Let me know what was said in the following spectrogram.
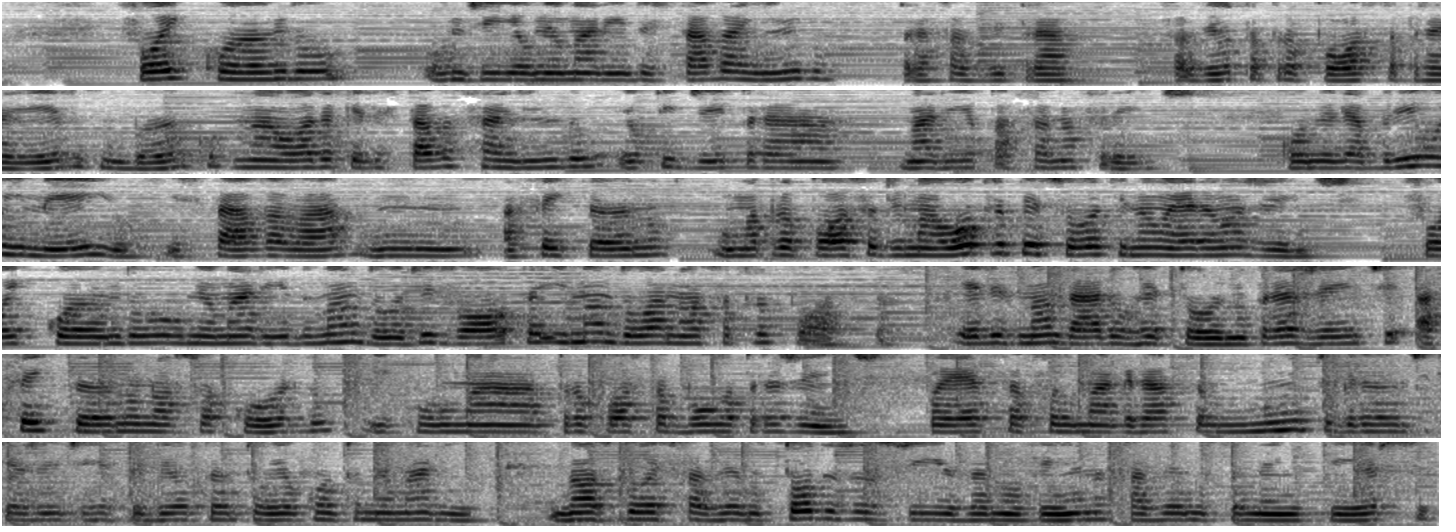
Foi quando um dia o meu marido estava indo para fazer para fazer outra proposta para eles no banco. Na hora que ele estava saindo, eu pedi para Maria passar na frente. Quando ele abriu o e-mail, estava lá um, aceitando uma proposta de uma outra pessoa que não era um agente. Foi quando o meu marido mandou de volta e mandou a nossa proposta. Eles mandaram o retorno para a gente, aceitando o nosso acordo e com uma proposta boa para a gente. Essa foi uma graça muito grande que a gente recebeu, tanto eu quanto meu marido. Nós dois fazemos todos os dias a novena, fazemos também o terço,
